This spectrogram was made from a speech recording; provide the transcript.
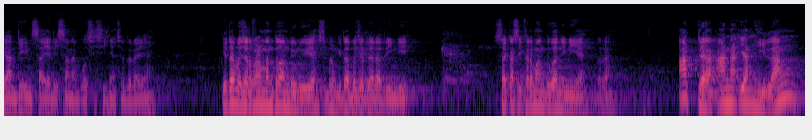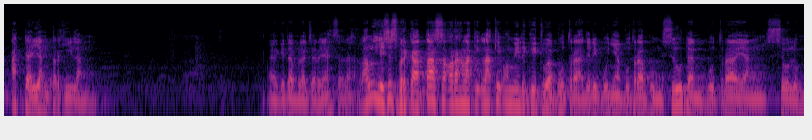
gantiin saya di sana posisinya saudara ya. Kita belajar firman Tuhan dulu ya, sebelum kita belajar darah tinggi. Saya kasih firman Tuhan ini ya. Ada anak yang hilang, ada yang terhilang. Ayo kita belajar ya, saudara. Lalu Yesus berkata, seorang laki-laki memiliki dua putra, jadi punya putra bungsu dan putra yang sulung.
